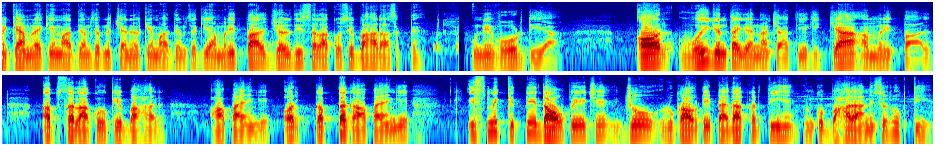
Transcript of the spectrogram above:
अपने कैमरे के माध्यम से, अपने चैनल के माध्यम से कि अमृतपाल जल्द ही सलाखों से बाहर आ सकते हैं। उन्हें वोट दिया। और वही जनता जानना चाहती है कि क्या अमृतपाल अब सलाखों के बाहर आ पाएँगे और कब तक आ पाएँगे? इसमें कितने दाव पेच हैं जो रुकावटें पैदा करती हैं, उनको बाहर आने से रोकती हैं?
